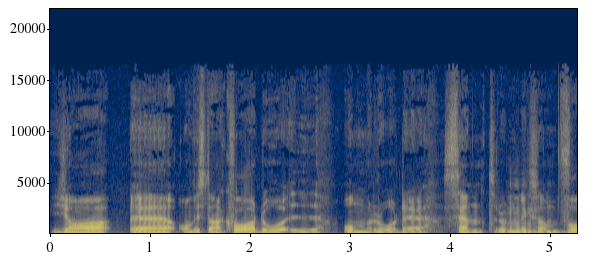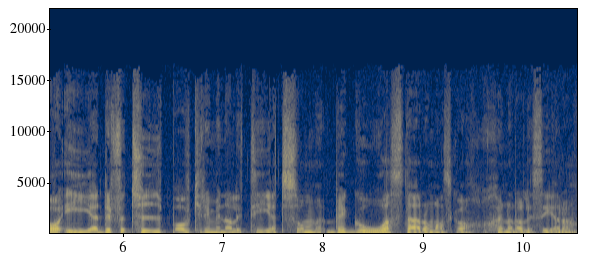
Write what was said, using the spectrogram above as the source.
Ja, eh, om vi stannar kvar då i område centrum, mm. liksom, vad är det för typ av kriminalitet som begås där om man ska generalisera? Mm.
